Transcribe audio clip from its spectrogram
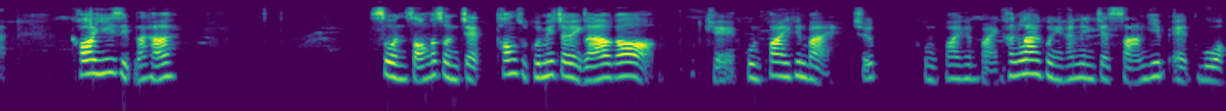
28ข้อ20นะคะ ส่วน2กับส่วน7ท่องสูตรคูณไม่เจออีกแล้วก็โอเคคูณไขว้ขึ้นไปชึบคูณไขว้ขึ้นไป ข้างล่างคูณอีกครั้งหนึ่ง7 3 21บวก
